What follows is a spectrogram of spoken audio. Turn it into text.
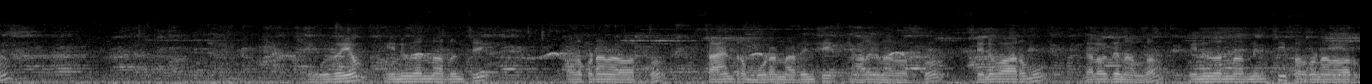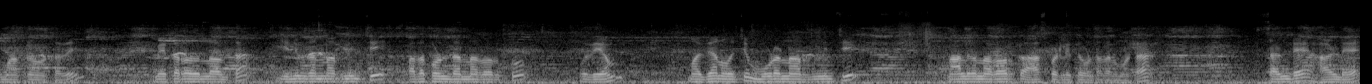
ఉదయం ఎనిమిదిన్నర నుంచి పదకొండున్నర వరకు సాయంత్రం మూడున్నర నుంచి నాలుగున్నర వరకు శనివారము సెలవు దినాల్లో ఎనిమిదిన్నర నుంచి పదకొండున్నర వరకు మాత్రమే ఉంటుంది. మిగతా రోజుల్లో అంతా ఎనిమిదిన్నర నుంచి పదకొండున్నర వరకు ఉదయం మధ్యాహ్నం వచ్చి మూడున్నర నుంచి నాలుగున్నర వరకు హాస్పిటల్ అయితే ఉంటుంది అనమాట సండే హాలిడే.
